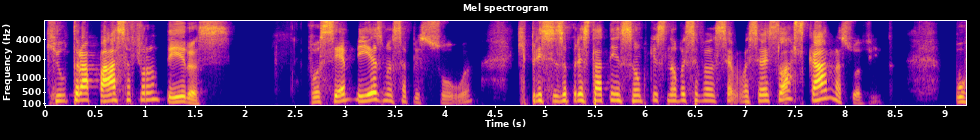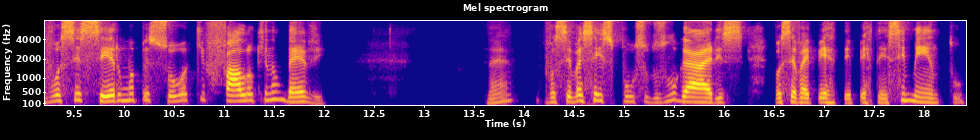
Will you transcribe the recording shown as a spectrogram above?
que ultrapassa fronteiras. Você é mesmo essa pessoa que precisa prestar atenção, porque senão você vai, você vai se lascar na sua vida. Por você ser uma pessoa que fala o que não deve. Né? Você vai ser expulso dos lugares, você vai perder pertencimento,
